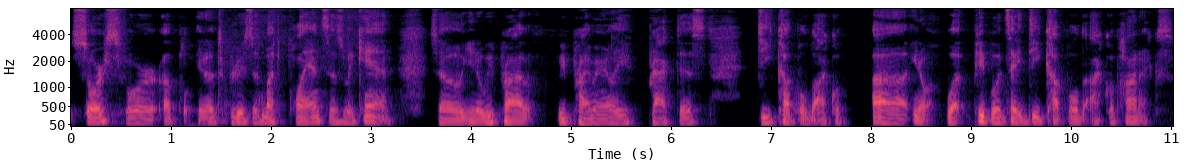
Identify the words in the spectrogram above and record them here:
source for a, you know to produce as much plants as we can. So you know we pro- we primarily practice decoupled aqua uh, you know what people would say decoupled aquaponics.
